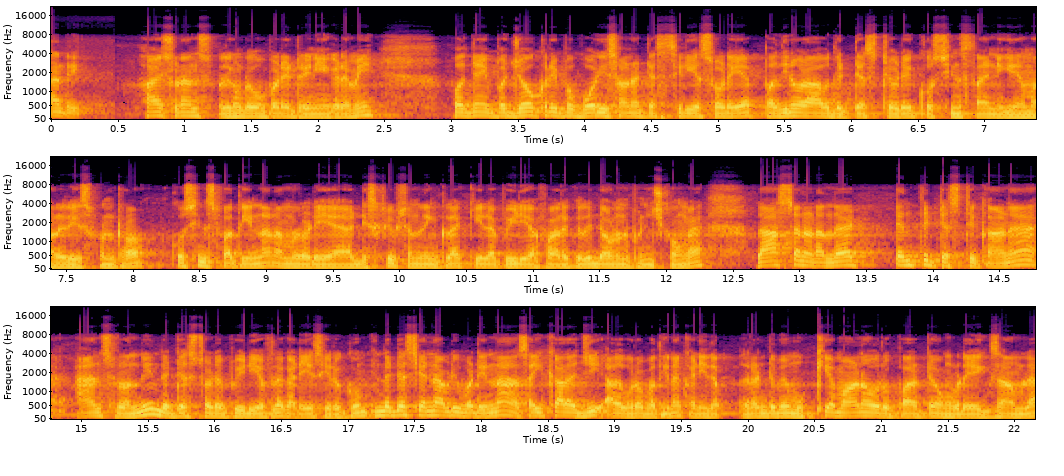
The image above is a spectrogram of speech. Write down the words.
நன்றி. ஹாய் ஸ்டூடெண்ட்ஸ் வெல்கம் டு ஒப்படை ட்ரைனிங் அகாடமி பார்த்தீங்கன்னா இப்போ ஜோக்கர் இப்போ போலீஸான டெஸ்ட் சீரியஸோடைய பதினோராவது டெஸ்ட்டோடைய கொஸ்டின்ஸ் தான் இன்றைக்கி நம்ம ரிலீஸ் பண்ணுறோம் கொஸ்டின்ஸ் பார்த்தீங்கன்னா நம்மளுடைய டிஸ்கிரிப்ஷன் லிங்கில் கீழே பிடிஎஃபாக இருக்குது. டவுன்லோட் பண்ணிச்சுக்கோங்க. லாஸ்ட்டாக நடந்த டென்த்து டெஸ்ட்டுக்கான ஆன்சர் வந்து இந்த டெஸ்ட்டோட பிடிஎஃபில் கடைசி இருக்கும். இந்த டெஸ்ட் என்ன அப்படி பார்த்தீங்கன்னா சைக்காலஜி அதுக்கப்புறம் பார்த்தீங்கன்னா கணிதம். ரெண்டுமே முக்கியமான ஒரு பார்ட்டு உங்களுடைய எக்ஸாமில்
